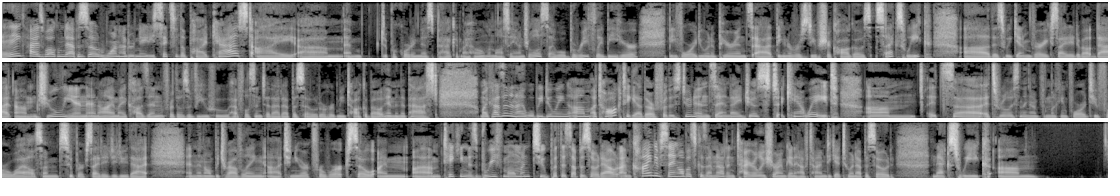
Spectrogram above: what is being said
Hey guys, welcome to episode 186 of the podcast. I um, am recording this back at my home in Los Angeles. I will briefly be here before I do an appearance at the University of Chicago's Sex Week uh, this weekend. I'm very excited about that. Um, Julian and I, my cousin, for those of you who have listened to that episode or heard me talk about him in the past, my cousin and I will be doing um, a talk together for the students, and I just can't wait. Um, it's uh, it's really something I've been looking forward to for a while, so I'm super excited to do that. And then I'll be traveling uh, to New York for work, so I'm um, taking this brief moment to put this episode out. I'm kind of saying all this because I'm not entirely sure I'm going to have time to get to an episode next week. Um,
